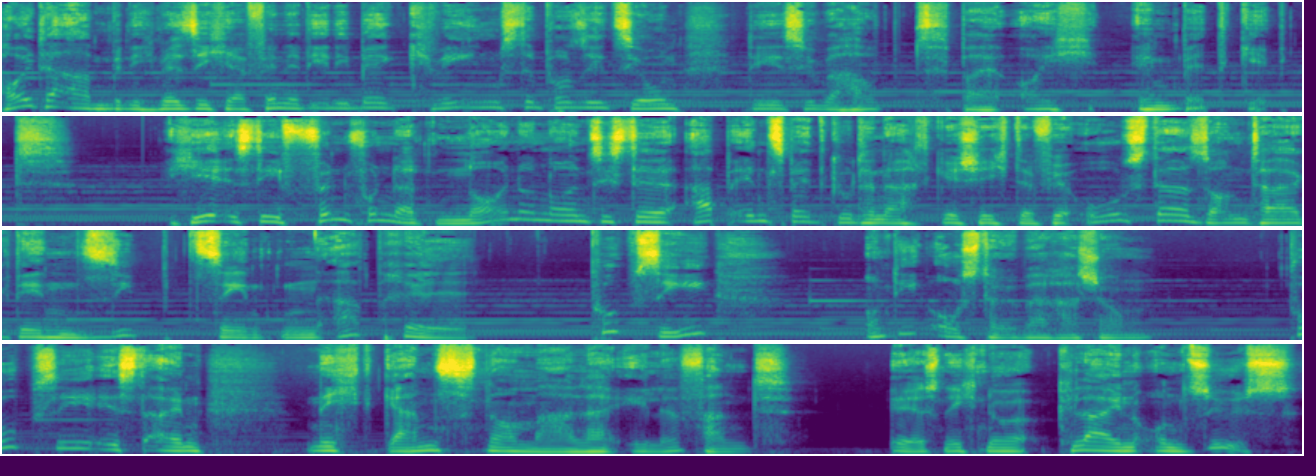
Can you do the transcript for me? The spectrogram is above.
heute Abend bin ich mir sicher, findet ihr die bequemste Position, die es überhaupt bei euch im Bett gibt. Hier ist die 599. Ab ins Bett Gute Nacht Geschichte für Ostersonntag, den 17. April. Pupsi und die Osterüberraschung. Pupsi ist ein nicht ganz normaler Elefant. Er ist nicht nur klein und süß.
